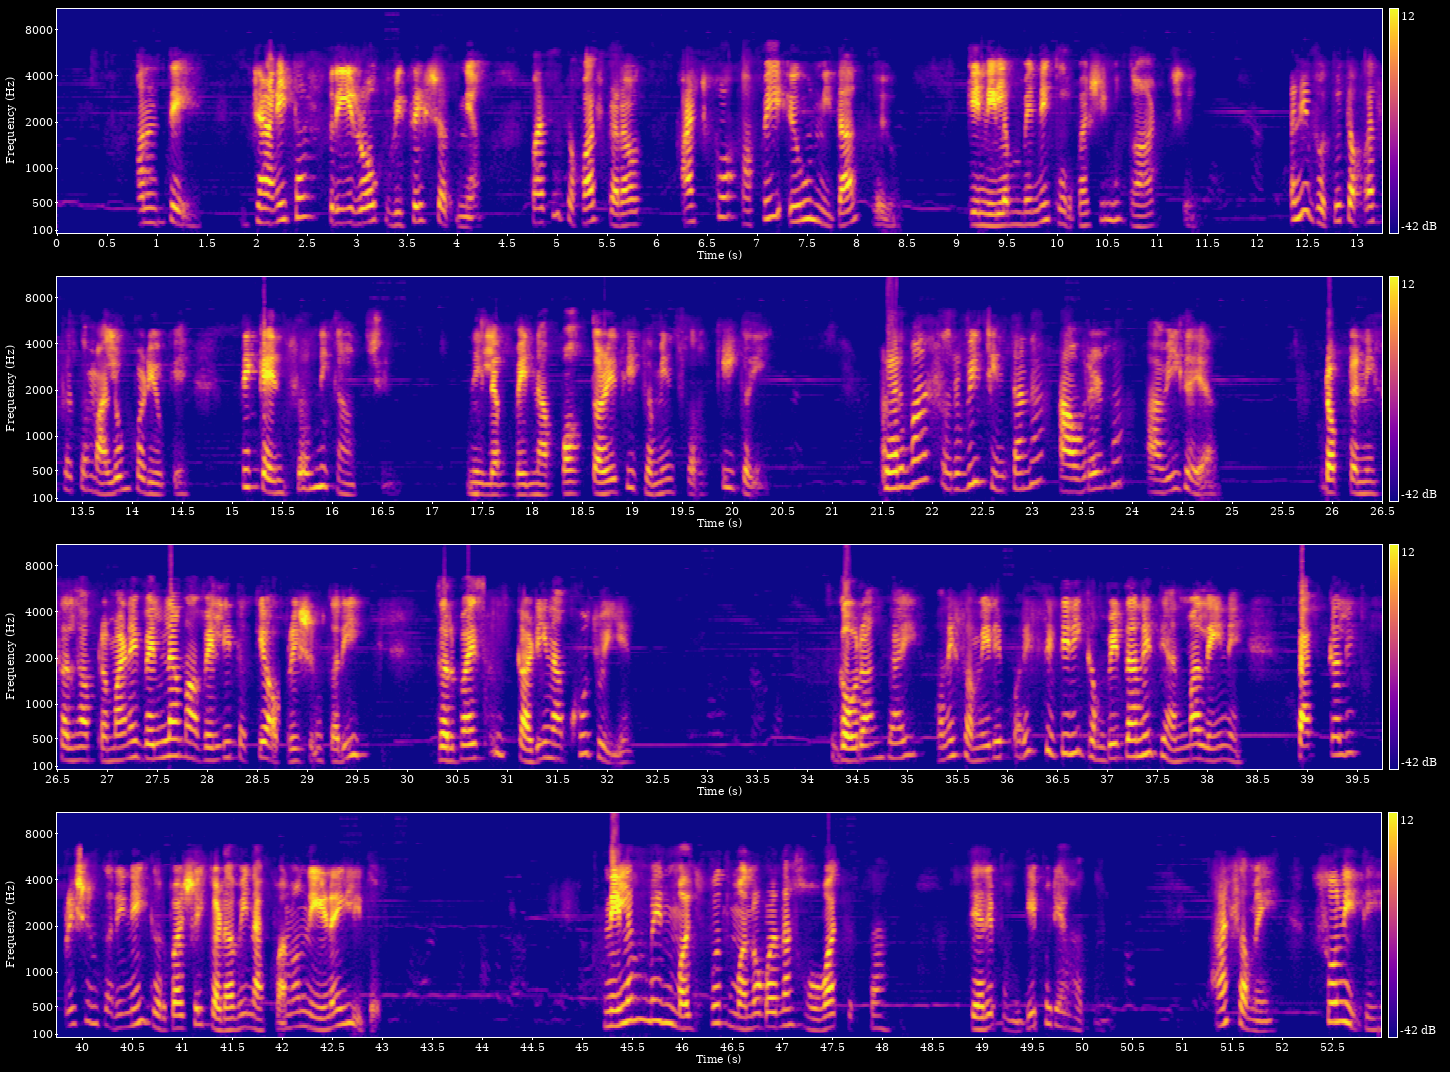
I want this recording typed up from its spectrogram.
અંતે જાણીતા સ્ત્રી રોગ વિશેષજ્ઞ પાસે તપાસ કરાવ આંચકો આપે એવું નિદાન થયું. કે નીલમબેનને ગર્ભાશયમાં ગાંઠ છે. અને વધુ તપાસ કરતા માલુમ પડ્યું કે તે કેન્સરની ગાંઠ છે. નીલમબેનના પગ તળેથી જમીન સરકી ગઈ. ઘરમાં સર્વે ચિંતાના આવરણમાં આવી ગયા. ડોક્ટરની સલાહ પ્રમાણે વહેલામાં વહેલી તકે ઓપરેશન કરી ગર્ભાશય કાઢી નાખવું જોઈએ. ગૌરાંગભાઈ અને સમીરે પરિસ્થિતિની ગંભીરતાને ધ્યાનમાં લઈને તાત્કાલિક ઓપરેશન કરીને ગર્ભાશય કઢાવી નાખવાનો નિર્ણય લીધો. નીલમબેન મજબૂત મનોબળના હોવા છતાં ત્યારે ભાંગી પડ્યા હતા. આ સમયે સુનીતિ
